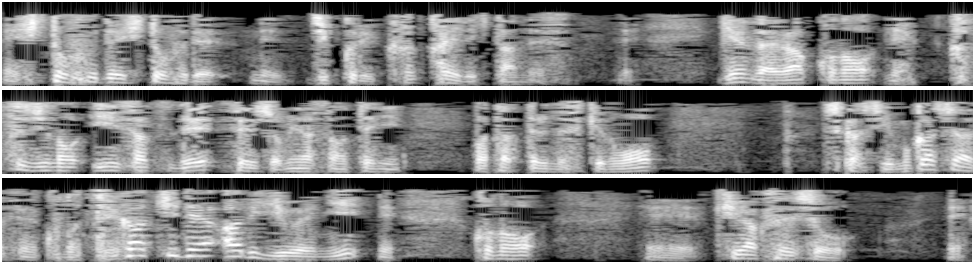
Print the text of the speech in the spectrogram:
一筆一筆ね、じっくり書いてきたんです。現在はこのね、活字の印刷で聖書を皆さんの手に渡ってるんですけども、しかし昔はですね、この手書きであるゆえに、ね、この、えー、旧約聖書、ね、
